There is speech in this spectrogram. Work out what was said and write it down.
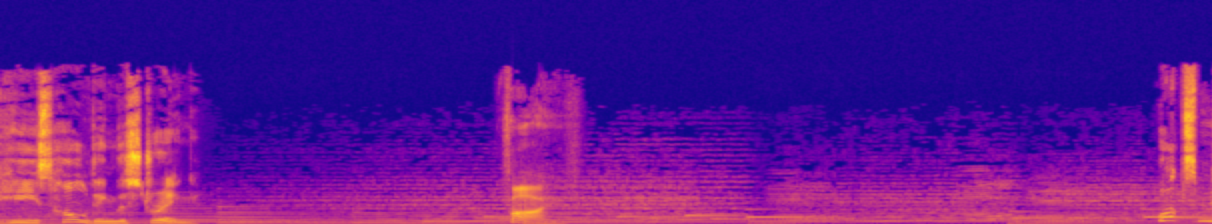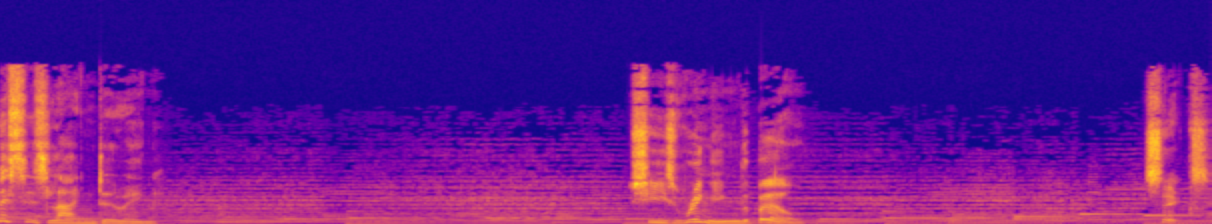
He's holding the string. 5. What's Mrs. Lang doing? She's ringing the bell. 6.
